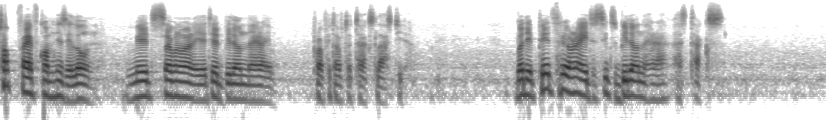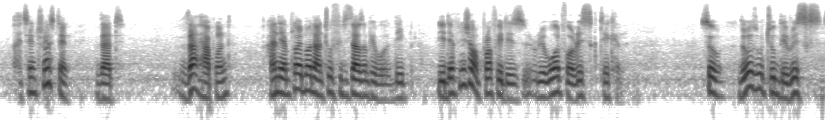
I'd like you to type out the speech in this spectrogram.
top five companies alone made 788 billion naira in profit after tax last year. But they paid 386 billion naira as tax. It's interesting that that happened, and they employed more than 250,000 people. The, the definition of profit is reward for risk taken. So those who took the risks,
